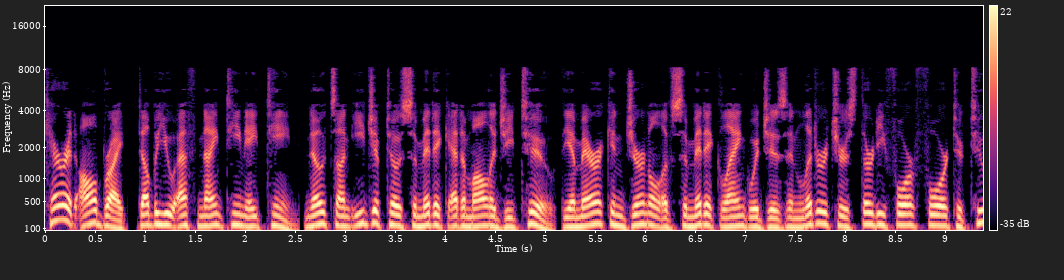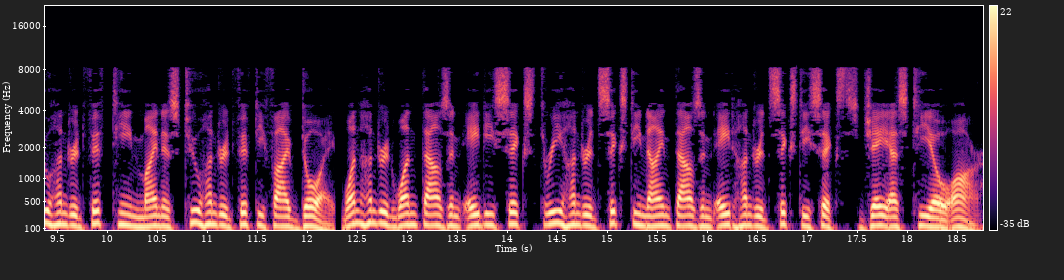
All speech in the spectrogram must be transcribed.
Carrot Albright, W. F. 1918 Notes on Egypto-Semitic Etymology 2 The American Journal of Semitic Languages and Literatures 34 4-215-255 doi, 101086 369866 JSTOR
